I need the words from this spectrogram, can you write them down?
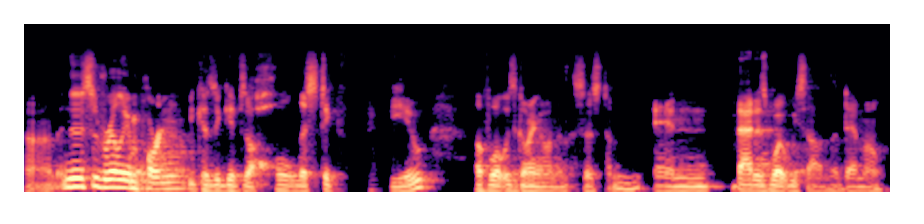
Um, and this is really important because it gives a holistic view of what was going on in the system. And that is what we saw in the demo.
